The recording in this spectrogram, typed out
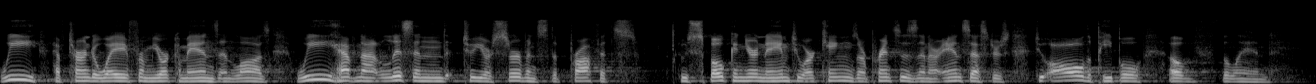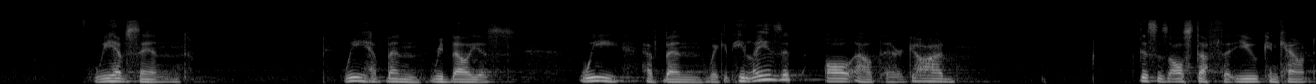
We have turned away from your commands and laws. We have not listened to your servants, the prophets, who spoke in your name to our kings, our princes, and our ancestors, to all the people of the land. We have sinned. We have been rebellious. We have been wicked. He lays it all out there. God, this is all stuff that you can count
